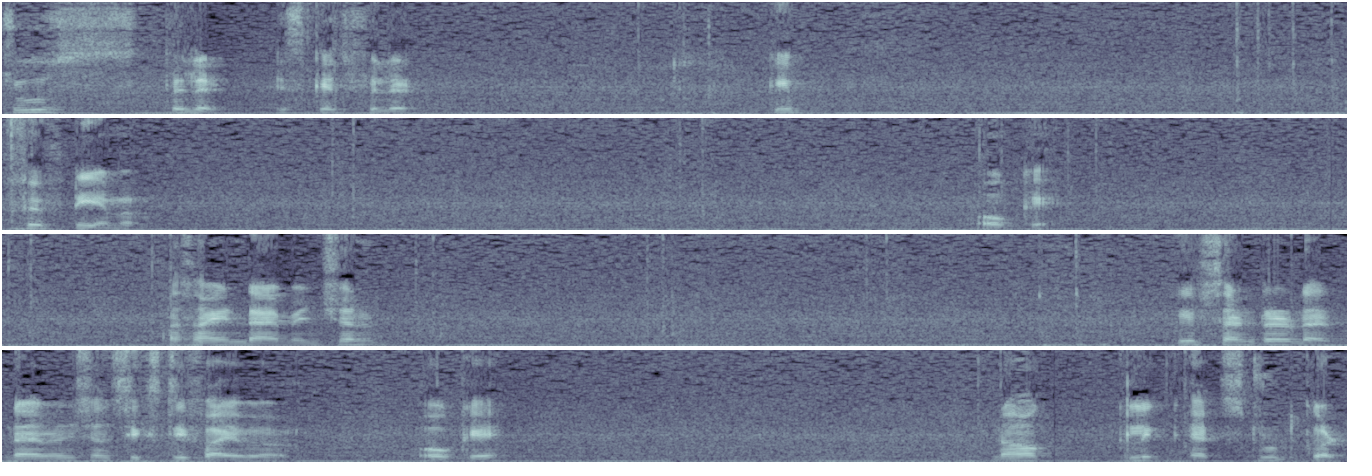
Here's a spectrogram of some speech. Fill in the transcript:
Choose fillet sketch fillet कि 50 M okay assign dimension keep centre dimension 65 five M okay now click extrude cut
